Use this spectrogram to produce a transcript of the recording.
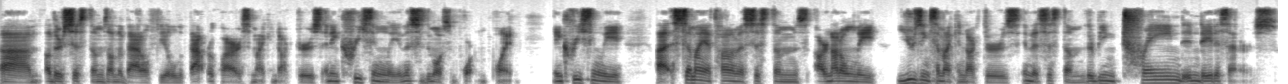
um, other systems on the battlefield that requires semiconductors. And increasingly, and this is the most important point, increasingly, uh, semi-autonomous systems are not only using semiconductors in the system, they're being trained in data centers,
